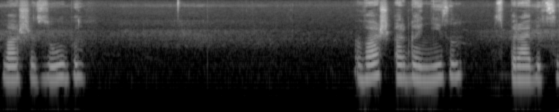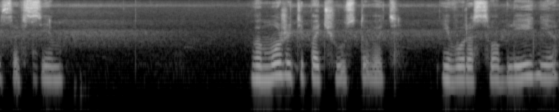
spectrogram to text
ваши зубы. Ваш организм справится со всем. Вы можете почувствовать его расслабление.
